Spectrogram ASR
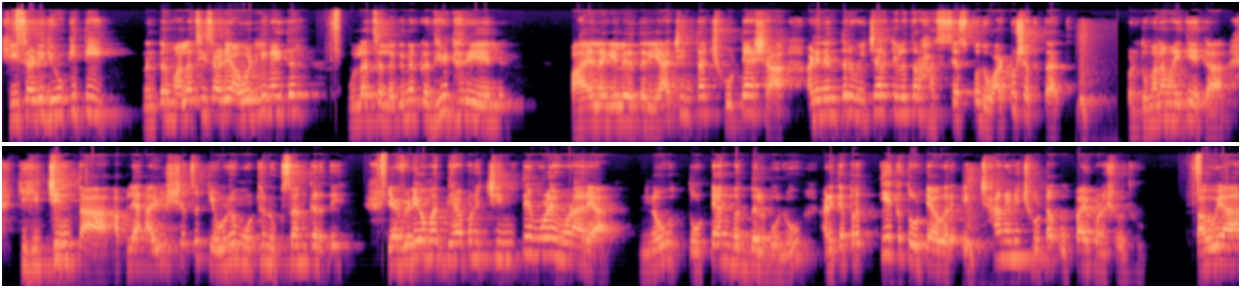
ही साडी घेऊ किती? नंतर मलाच ही साडी आवडली नाही तर? मुलाचं लग्न कधी ठरेल? पाहायला गेलं तर या चिंता छोट्याशा आणि नंतर विचार केलं तर हास्यास्पद वाटू शकतात. पण तुम्हाला माहितीये का की ही चिंता आपल्या आयुष्याचं केवढं मोठं नुकसान करते? या व्हिडिओमध्ये आपण चिंतेमुळे होणाऱ्या नऊ तोट्यांबद्दल बोलू आणि त्या प्रत्येक तोट्यावर एक छान आणि छोटा उपाय पण शोधू. पाहूया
